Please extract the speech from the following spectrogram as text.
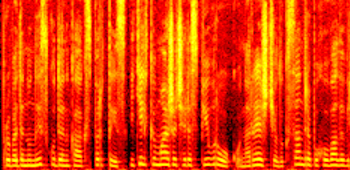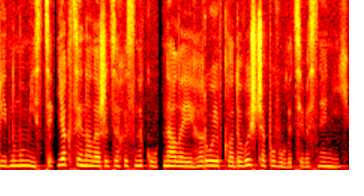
Проведено низку ДНК експертиз, і тільки майже через півроку нарешті Олександра поховали в рідному місці, як це й належить захиснику, на алеї героїв кладовища по вулиці Весняній.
